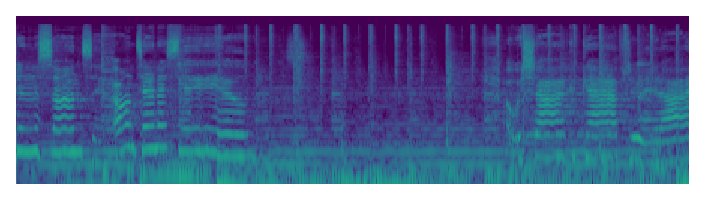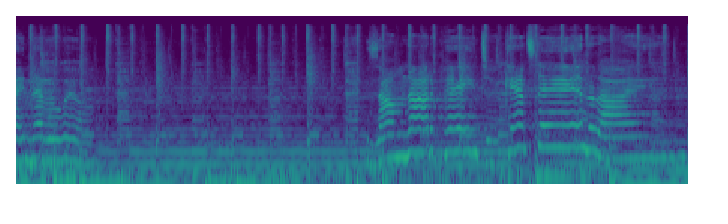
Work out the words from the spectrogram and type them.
watching the sunset on Tennessee hills. I wish I could capture it, I never will. Cause I'm not a painter, can't stay in the lines.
